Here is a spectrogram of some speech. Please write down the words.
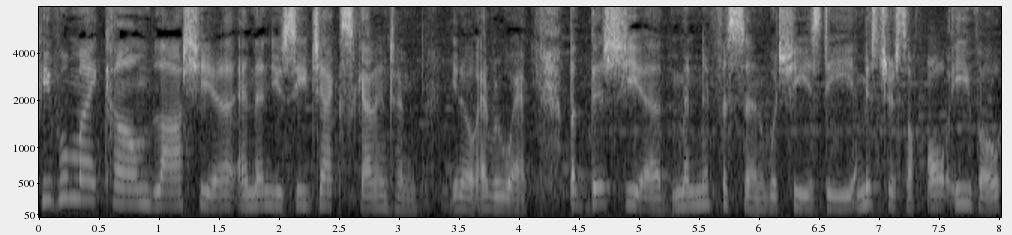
people might come last year and then you see Jack Skellington, you know, everywhere. But this year, Maleficent, which is the mistress of all evil,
